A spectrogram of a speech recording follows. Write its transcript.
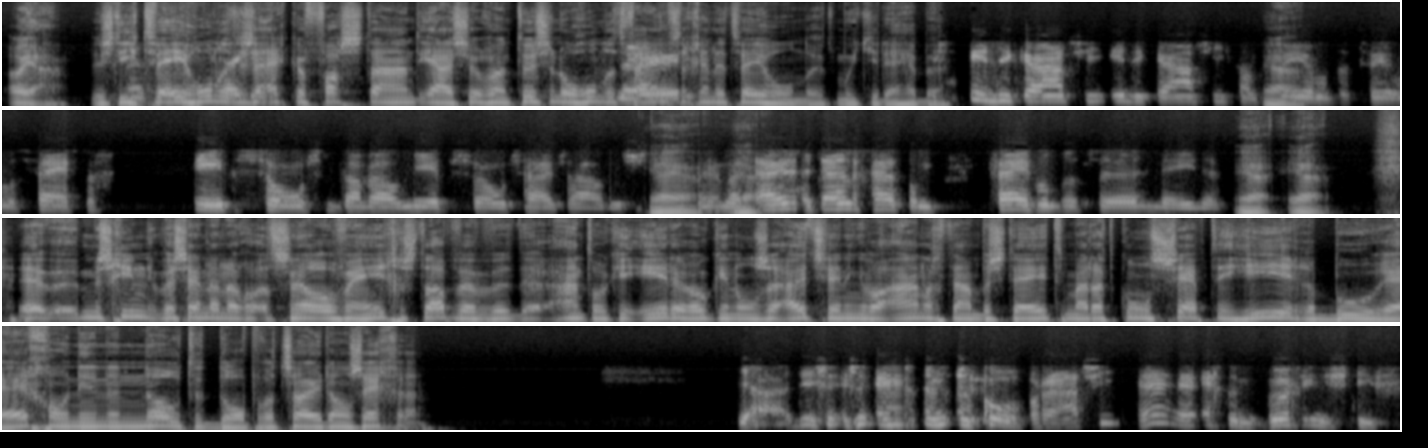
Oh ja, dus die 200 is eigenlijk een vaststaand, ja, zo tussen de 150 en de 200 moet je er hebben. Indicatie, indicatie van 200 tot 250 dan wel meer persoonshuishoudens. Ja, ja, maar uiteindelijk gaat het om 500 uh, eh, leden. Ja, ja. Uh, misschien, we zijn er nog wat snel overheen gestapt. We hebben een aantal keer eerder ook in onze uitzendingen wel aandacht aan besteed. Maar dat concept herenboeren, hè, gewoon in een notendop. Wat zou je dan zeggen? Ja, het is, is echt een, een coöperatie. Hè? Echt een burgerinitiatief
